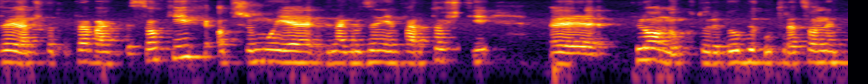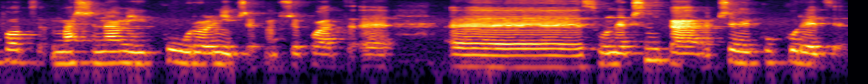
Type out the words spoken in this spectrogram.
w na przykład uprawach wysokich otrzymuje wynagrodzenie wartości plonu, który byłby utracony pod maszynami kół rolniczych, na przykład E, słonecznika czy kukurydzy.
